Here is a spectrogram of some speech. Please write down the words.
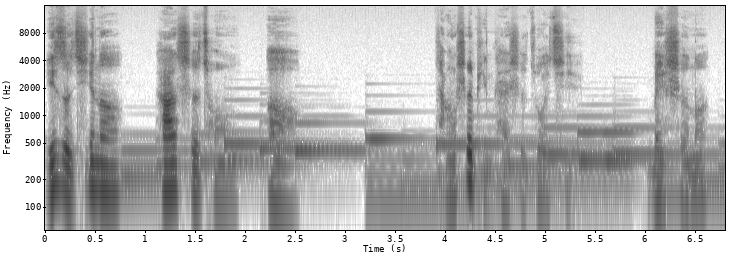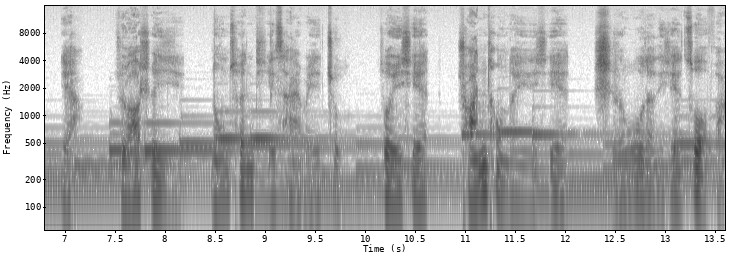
李子柒呢，他是从啊长视频开始做起。美食呢，呀，主要是以农村题材为主，做一些传统的一些食物的一些做法。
